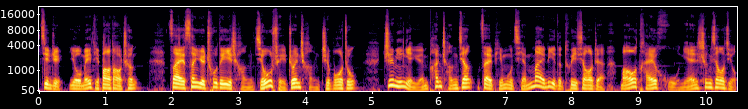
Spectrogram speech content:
近日有媒体报道称，在三月初的一场酒水专场直播中，知名演员潘长江在屏幕前卖力地推销着茅台虎年生肖酒。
